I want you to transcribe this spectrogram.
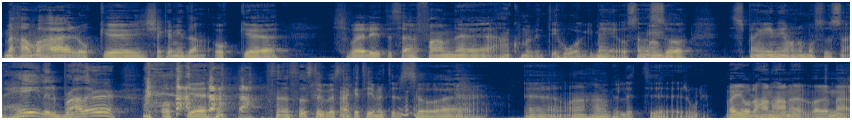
men han var här och eh, käkade middag. Och eh, så var jag lite så här, fan, eh, han kommer väl inte ihåg mig. Och sen så sprang jag in i honom och så sa Hej little brother! Och eh, så stod vi och snackade tio minuter. Så eh, eh, han var väldigt eh, rolig. Vad gjorde han här nu? Var det med?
